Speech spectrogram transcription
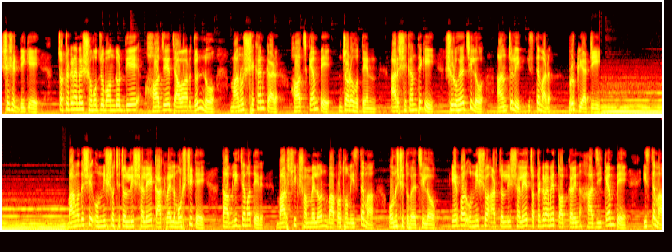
শেষের দিকে। চট্টগ্রামের সমুদ্র বন্দর দিয়ে হজে যাওয়ার জন্য মানুষ সেখানকার হজ ক্যাম্পে জড়ো হতেন। আর সেখান থেকেই শুরু হয়েছিল আঞ্চলিক ইস্তেমার প্রক্রিয়াটি। বাংলাদেশে উনিশশো ছেচল্লিশ সালে কাকরাইল মসজিদে তাবলিগ জামাতের বার্ষিক সম্মেলন বা প্রথম ইস্তেমা অনুষ্ঠিত হয়েছিল। এরপর উনিশশো আটচল্লিশ সালে চট্টগ্রামে তৎকালীন হাজি ক্যাম্পে ইস্তেমা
